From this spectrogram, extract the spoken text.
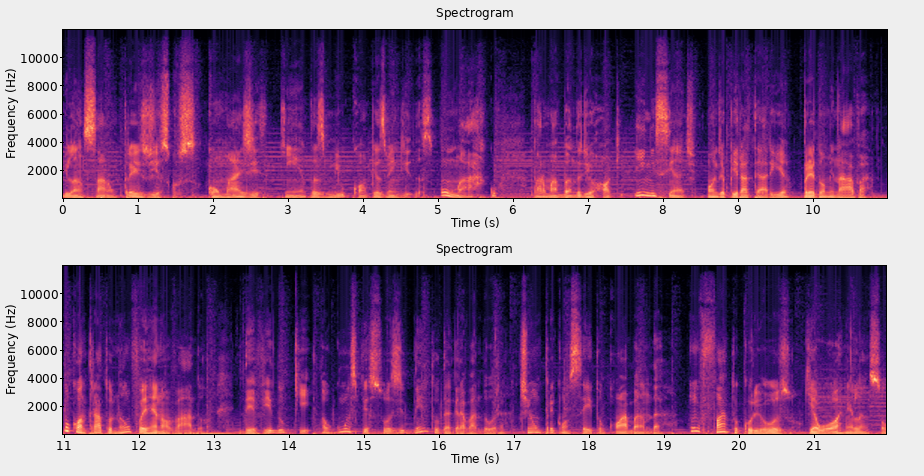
e lançaram três discos, com mais de 500 mil cópias vendidas. Um marco para uma banda de rock iniciante, onde a pirataria predominava. O contrato não foi renovado devido que algumas pessoas de dentro da gravadora tinham preconceito com a banda. Um fato curioso que a Warner lançou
